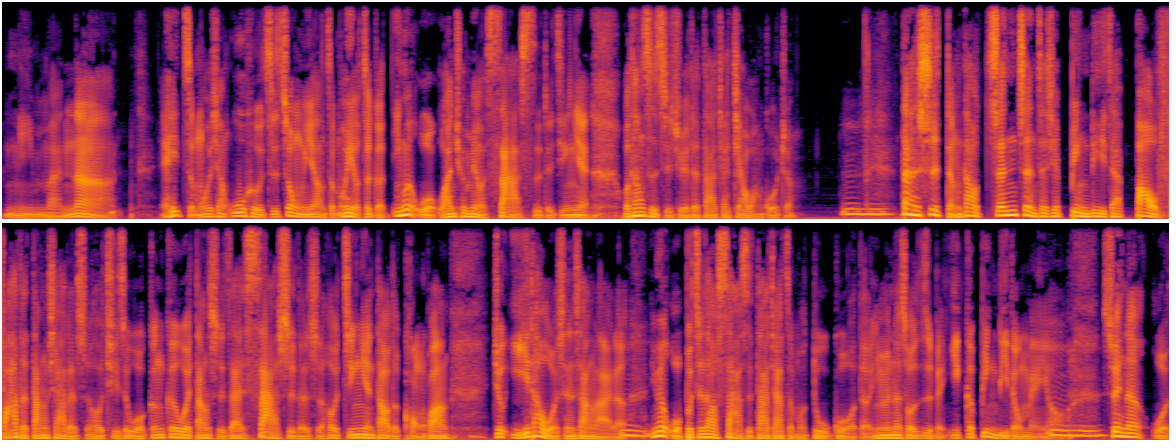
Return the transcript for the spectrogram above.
你们呐，哎，怎么会像乌合之众一样？怎么会有这个？因为我完全没有 SARS 的经验，我当时只觉得大家矫枉过正。嗯，但是等到真正这些病例在爆发的当下的时候，其实我跟各位当时在 SARS 的时候经验到的恐慌，就移到我身上来了。因为我不知道 SARS 大家怎么度过的，因为那时候日本一个病例都没有，所以呢，我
